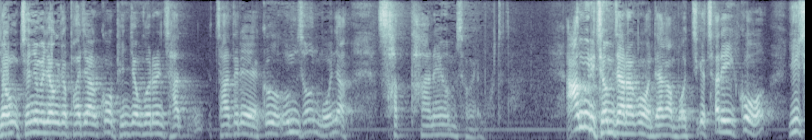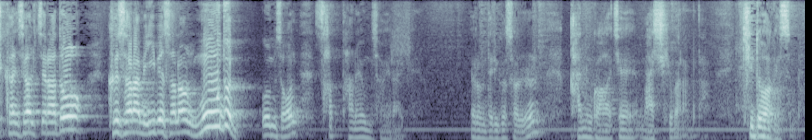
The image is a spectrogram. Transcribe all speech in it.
영, 주님을 영접하지 않고 빈정 거리는 자, 자들의 그 음성은 뭐냐? 사탄의 음성에 모두다. 아무리 점잖하고 내가 멋지게 차려입고 유식한 시할지라도 그 사람의 입에서 나온 모든 음성은 사탄의 음성이라 이거예요. 여러분들 이것을 간과하지 마시기 바랍니다. 기도하겠습니다.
